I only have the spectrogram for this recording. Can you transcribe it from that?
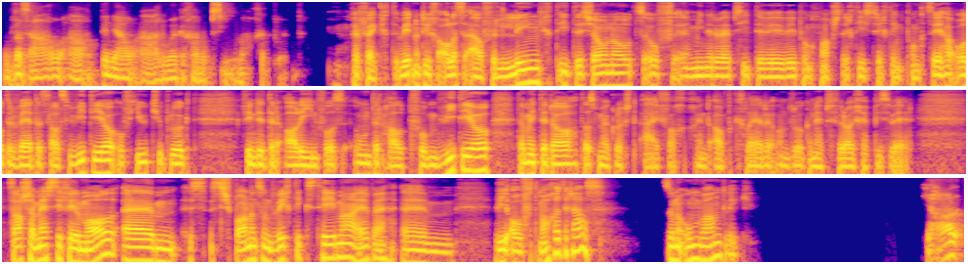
und das auch, dann auch anschauen kann, ob es Sinn machen tut. Perfekt. Wird natürlich alles auch verlinkt in den Show Notes auf äh, meiner Webseite www.mach-ding.ch oder wer das als Video auf YouTube schaut, findet ihr alle Infos unterhalb vom Video, damit ihr da das möglichst einfach könnt abklären und schauen, ob es für euch etwas wäre. Sascha, merci vielmal. Ähm, ein spannendes und wichtiges Thema eben. Ähm, wie oft macht ihr das? So eine Umwandlung? Ja,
